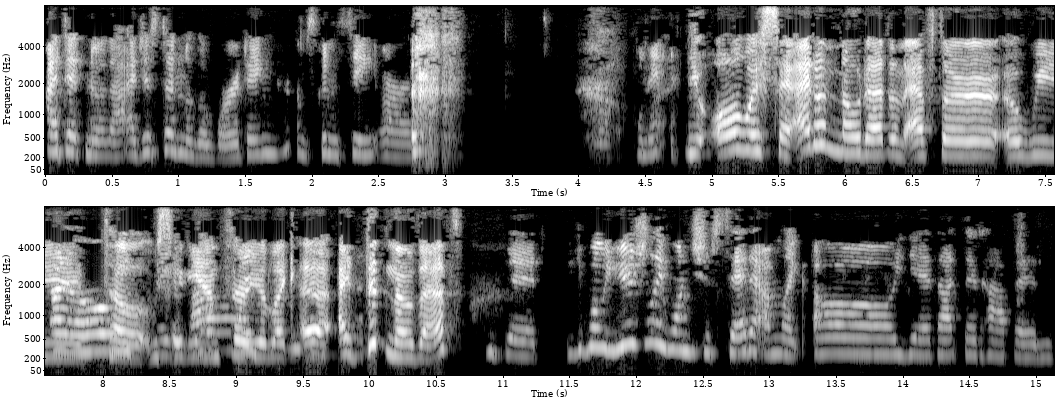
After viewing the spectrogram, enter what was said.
I did know that. I just didn't know the wording. I was going to say, or in it. You always say, I don't know that, and after uh, we tell we say, the "Oh, answer, you're like, uh, I did know that. You did. Well, usually once you've said it, I'm like, oh yeah, that did happen.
